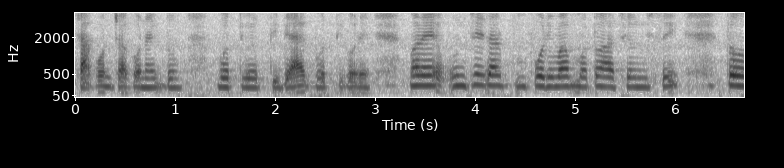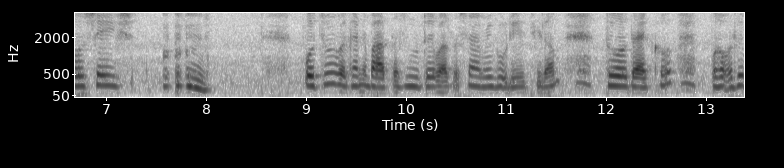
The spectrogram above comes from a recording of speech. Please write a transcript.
চাকন চাকন একদম ভর্তি ভর্তি, ব্যাগ ভর্তি করে। মানে যে যার পরিমাপ মতো আছে নিশ্চয়ই। তো সেই প্রচুর এখানে বাতাস নোটের বাতাসে আমি ঘুরিয়েছিলাম। তো দেখো, আমাদের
